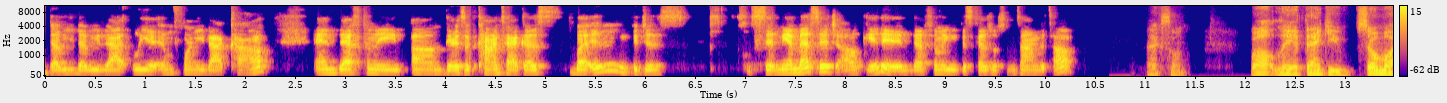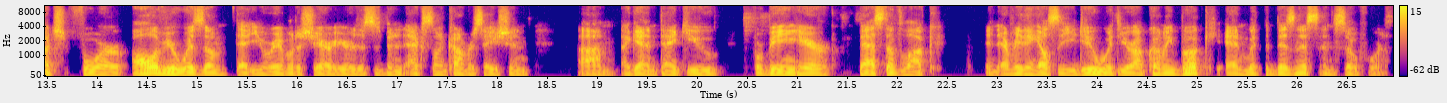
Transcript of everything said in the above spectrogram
www.leahmforney.com. And definitely um, there's a contact us button. You could just send me a message. I'll get it. And definitely we can schedule some time to talk. Excellent. Well, Leah, thank you so much for all of your wisdom that you were able to share here. This has been an excellent conversation. Um, again, thank you for being here. Best of luck in everything else that you do with your upcoming book and with the business and so forth.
